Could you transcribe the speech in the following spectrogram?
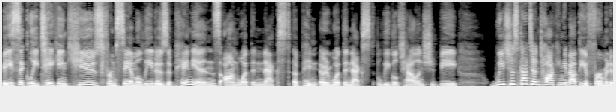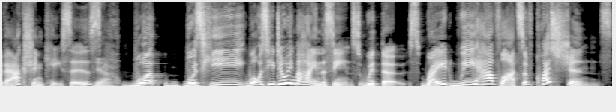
basically taking cues from Sam Alito's opinions on what the next opinion, what the next legal challenge should be. We just got done talking about the affirmative action cases. Yeah. what was he what was he doing behind the scenes with those right? We have lots of questions.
